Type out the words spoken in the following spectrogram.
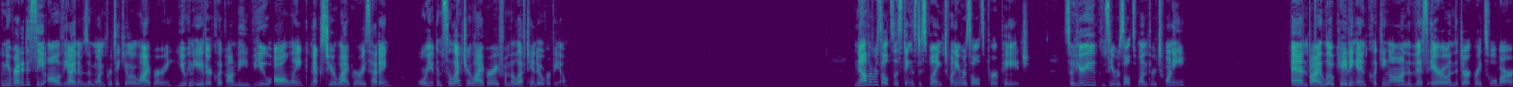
When you're ready to see all of the items in one particular library, you can either click on the View All link next to your library's heading, or you can select your library from the left-hand overview. Now the results listing is displaying 20 results per page. So here you can see results 1 through 20. And by locating and clicking on this arrow in the dark gray toolbar,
